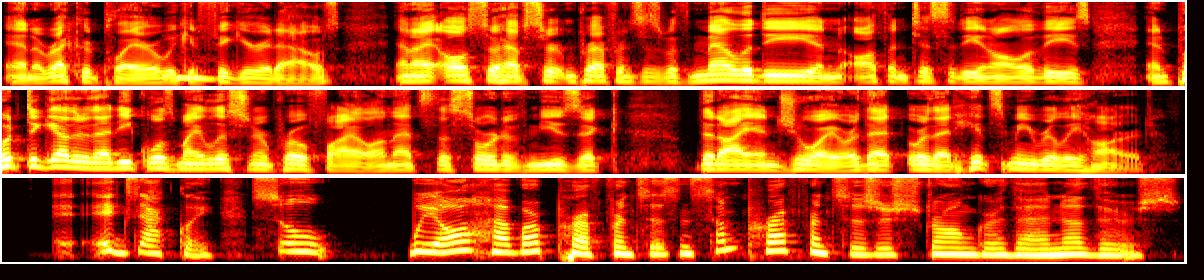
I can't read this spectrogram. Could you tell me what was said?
and a record player, we could figure it out. And I also have certain preferences with melody and authenticity and all of these. And put together, that equals my listener profile. And that's the sort of music that I enjoy or that or that hits me really hard. Exactly. So we all have our preferences, and some preferences are stronger than others.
